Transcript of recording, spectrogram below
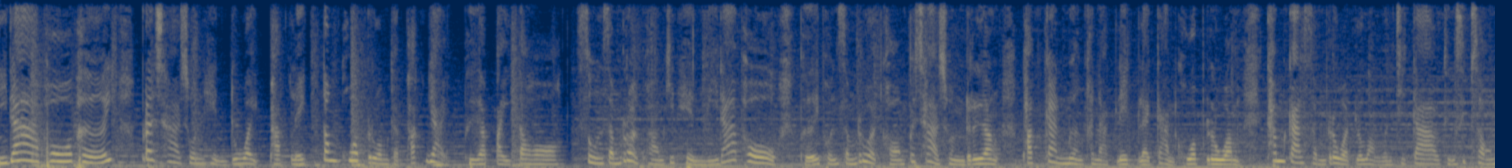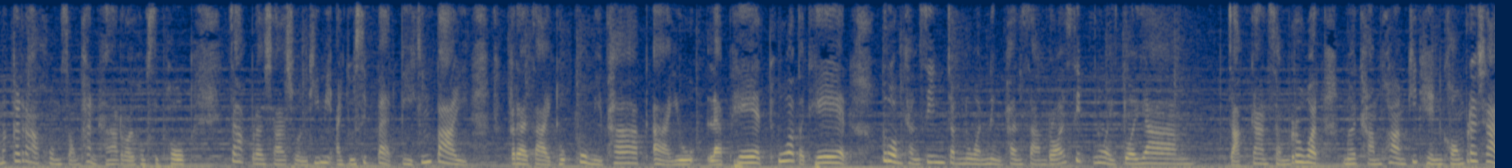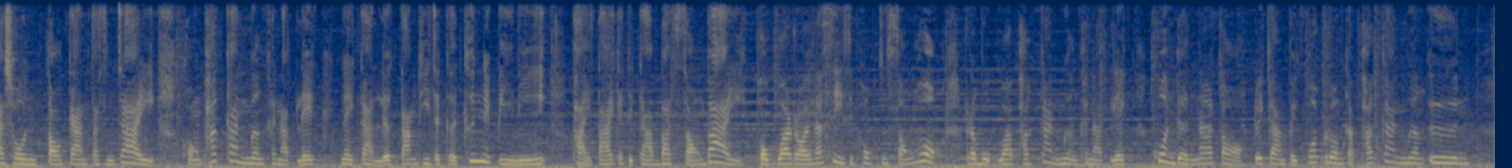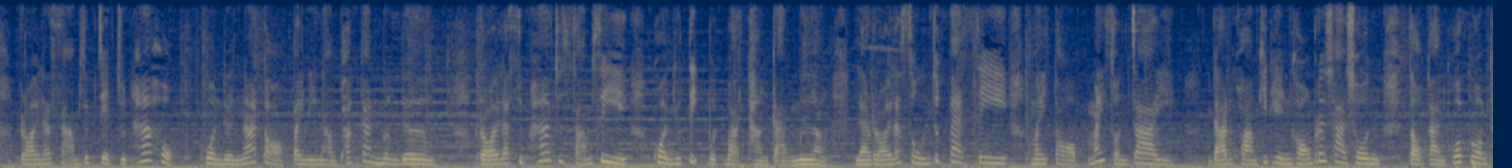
นิดาโพเผย ประชาชนเห็นด้วยพักเล็กต้องควบรวมกับพักใหญ่เพื่อไปต่อ ศูนย์สำรวจความคิดเห็นนิดาโพเผยผลสำรวจของประชาชนเรื่องพักการเมืองขนาดเล็กและการควบรวมทำการสำรวจระหว่างวันที่ 9 ถึง 12 มกราคม 2566 จากประชาชนที่มีอายุ 18 ปีขึ้นไป กระจายทุกภูมิภาค อายุ และเพศทั่วประเทศ รวมทั้งสิ้นจำนวน 1,310 หน่วยตัวอย่าง จากการสำรวจเมื่อถามความคิดเห็นของประชาชนต่อการตัดสินใจ ของพรรคการเมืองขนาดเล็ก ในการเลือกตั้งที่จะเกิดขึ้นในปีนี้ ภายใต้กติกาบัตร 2 ใบ พบว่าร้อยละ 46.26 ระบุว่าพรรคการเมืองขนาดเล็ก ควรเดินหน้าต่อด้วยการไปควบรวมกับพรรคการเมืองอื่น ร้อยละ 37.56 ควรเดินหน้าต่อไปในนามพรรคการเมืองเดิม ร้อยละ 15.34 ควรยุติบทบาททางการเมือง และร้อยละ 0.84 ไม่ตอบไม่สนใจ ด้านความคิดเห็นของประชาชนต่อการควบรวม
